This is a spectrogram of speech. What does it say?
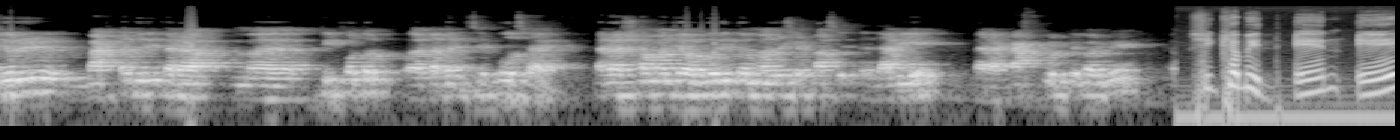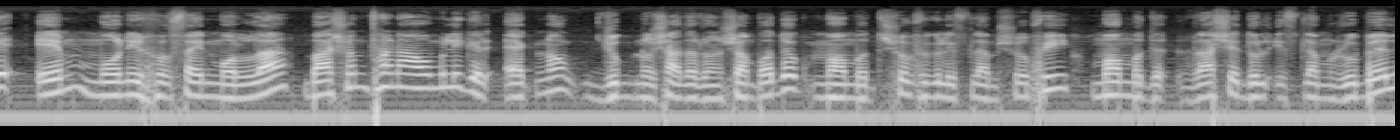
জরুরি বার্তা যদি তারা ঠিক মতো তাদের কাছে পৌঁছায়, তারা সমাজে অবহেলিত মানুষের পাশে দাঁড়িয়ে তারা কাজ করতে পারবে। শিক্ষাবিদ N A M Monir Hossain Molla, Basan থানা আওয়ামী লীগের এক নং যুগ্ম সাধারণ সম্পাদক মোহাম্মদ শফিকুল ইসলাম শফি, মোহাম্মদ রাশেদুল ইসলাম রুবেল,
